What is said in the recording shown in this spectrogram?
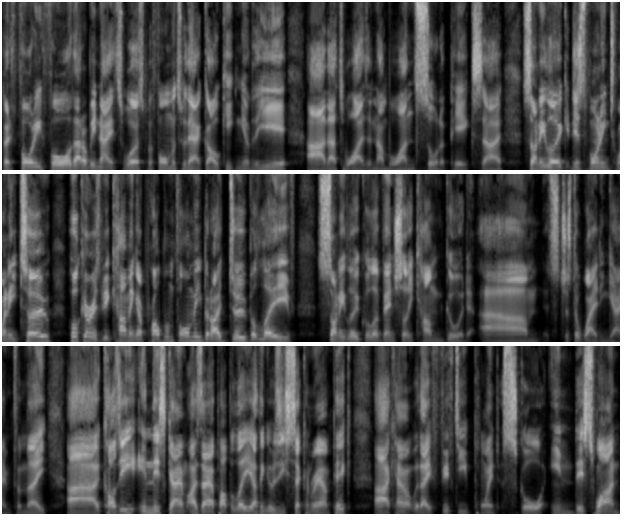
But 44, that'll be Nate's worst performance without goal kicking of the year. Uh, that's why it's a number one sort of pick. So Soni Luke, disappointing 22. Hooker is becoming a problem for me, but I do believe Soni Luke will eventually come good. Um, it's just a waiting game for me. Uh, Cozzy in this game, Isaiah Papali'i, I think it was his second round pick, uh, came up with a 50 point score score in this one.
